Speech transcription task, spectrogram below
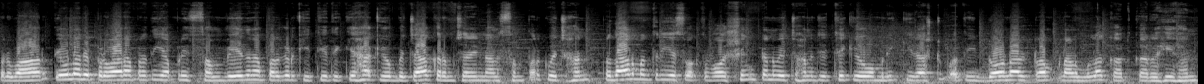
ਪਰਿਵਾਰ ਤੇ ਉਹਨਾਂ ਦੇ ਪਰਿਵਾਰਾਂ ਪ੍ਰਤੀ ਆਪਣੀ ਸੰਵੇਦਨਾ ਪ੍ਰਗਟ ਕੀਤੀ ਤੇ ਕਿਹਾ ਕਿ ਉਹ ਬਚਾਅ ਕਰਮਚਾਰੀ ਨਾਲ ਸੰਪਰਕ ਵਿੱਚ ਹਨ। ਪ੍ਰਧਾਨ ਮੰਤਰੀ ਇਸ ਵਕਤ ਵਾਸ਼ਿੰਗਟਨ ਵਿੱਚ ਹਨ, ਜਿੱਥੇ ਕਿ ਉਹ ਅਮਰੀਕੀ ਰਾਸ਼ਟਰਪਤੀ ਡੋਨਾਲਡ ਟਰੰਪ ਨਾਲ ਮੁਲਾਕਾਤ ਕਰ ਰਹੇ ਹਨ।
